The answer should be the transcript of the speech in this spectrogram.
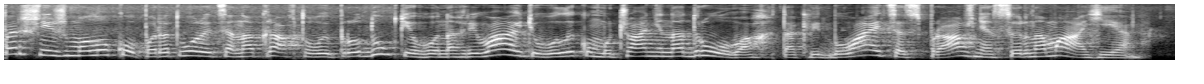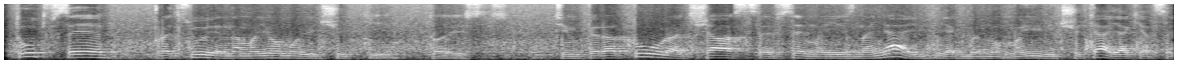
Перш ніж молоко перетвориться на крафтовий продукт, його нагрівають у великому чані на дровах. Так відбувається справжня сирна магія. Тут все працює на моєму відчутті. Тобто температура, час це все мої знання, якби ну мої відчуття, як я це.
